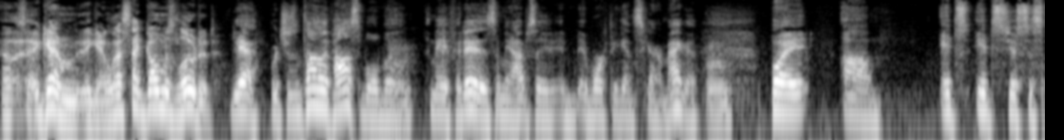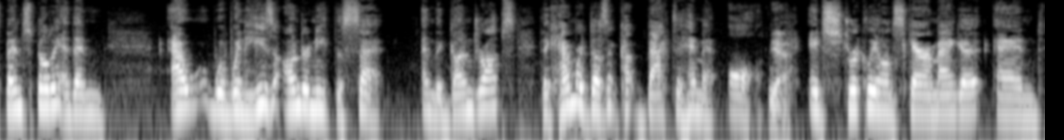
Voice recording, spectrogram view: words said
Uh, again, again, unless that gun was loaded. Yeah, which is entirely possible, but Mm-hmm. I mean, if it is, I mean, obviously it, it worked against Scaramanga, but um, it's it's just suspense building, and then out, when he's underneath the set and the gun drops, the camera doesn't cut back to him at all. Yeah. it's strictly on Scaramanga and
